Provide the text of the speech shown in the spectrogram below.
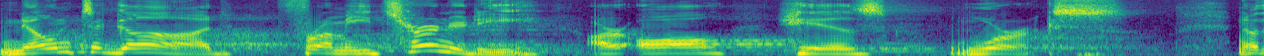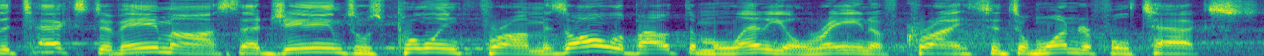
Known to God from eternity are all his works. Now, the text of Amos that James was pulling from is all about the millennial reign of Christ. It's a wonderful text.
